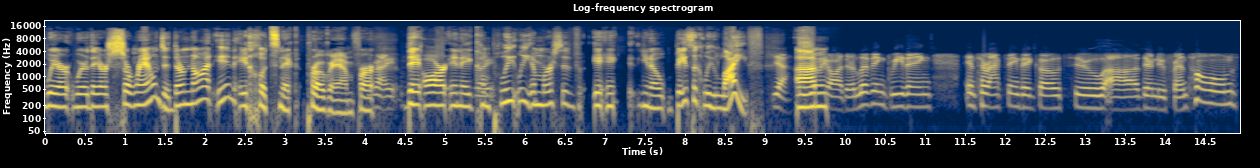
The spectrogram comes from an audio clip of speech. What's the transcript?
where where they are surrounded. They're not in a chutznik program for. Right. They are in a completely immersive, you know, basically life. Yeah, they Um, really are. They're living, breathing, interacting. They go to uh, their new friends' homes.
